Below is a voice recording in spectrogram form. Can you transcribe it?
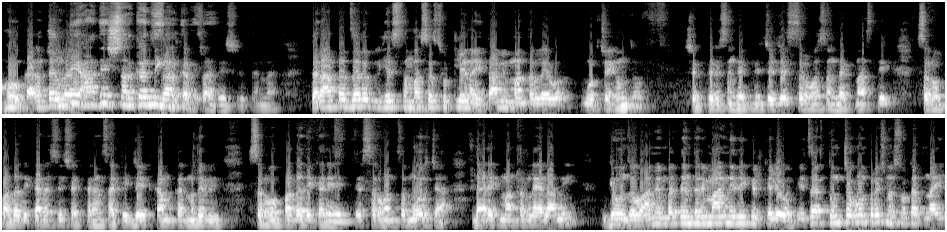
हो कारण शेवटी त्यांना आदेश सरकारने सरकारचा आदेश आहे त्यांना. तर आता जर हे समस्या सुटली नाही तर आम्ही मंत्रालयावर मोर्चा घेऊन जाऊ. शेतकरी संघटनेचे जे सर्व संघटना असतील सर्व पदाधिकारी असतील शेतकऱ्यांसाठी जे काम करणारे सर्व पदाधिकारी आहेत ते सर्वांचा मोर्चा डायरेक्ट मंत्रालयाला आम्ही घेऊन जाऊ. आम्ही मध्यंतरी मागणी देखील केली होती. जर तुमच्याकडून प्रश्न सुटत नाही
